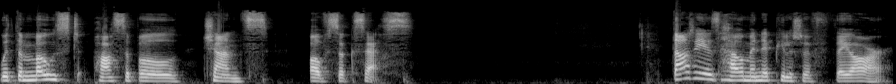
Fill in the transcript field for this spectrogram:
with the most possible chance of success. That is how manipulative they are.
